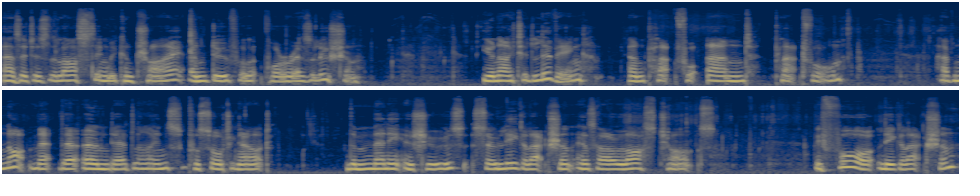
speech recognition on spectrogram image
as it is the last thing we can try and do for, for a resolution. United Living and, platform, and Platform have not met their own deadlines for sorting out the many issues, so legal action is our last chance. Before legal action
